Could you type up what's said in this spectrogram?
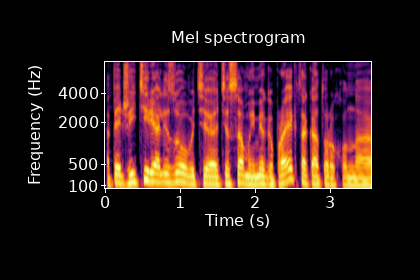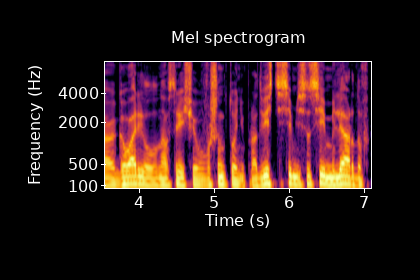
опять же, идти реализовывать э, те самые мегапроекты, о которых он говорил на встрече в Вашингтоне, про 277 миллиардов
